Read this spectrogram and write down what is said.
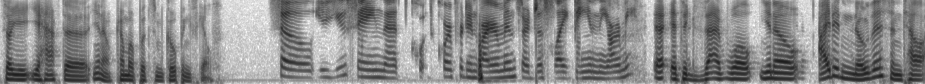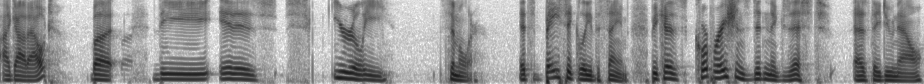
So you you have to you know come up with some coping skills. So, are you saying that co- corporate environments are just like being in the army? It's exact. Well, you know, I didn't know this until I got out, but the it is eerily similar. It's basically the same because corporations didn't exist as they do now,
